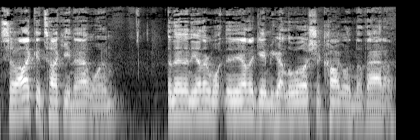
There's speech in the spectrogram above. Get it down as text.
So I like Kentucky in that one, and then in the other one, in the other game, you got Loyola Chicago and Nevada.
